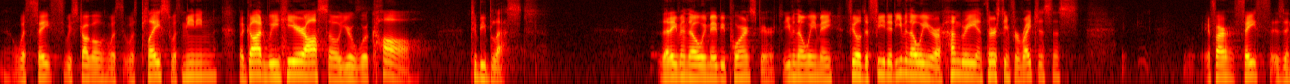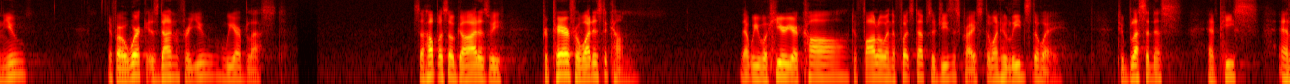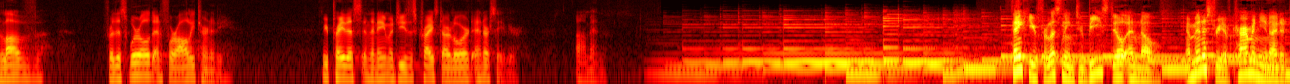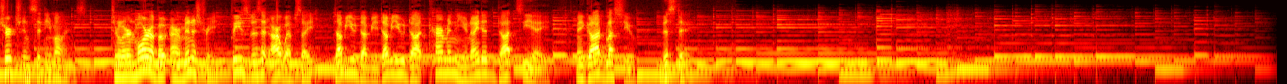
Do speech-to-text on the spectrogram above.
uh, with faith, we struggle with, with place, with meaning. But God, we hear also your call to be blessed. That even though we may be poor in spirit, even though we may feel defeated, even though we are hungry and thirsting for righteousness, if our faith is in you, if our work is done for you, we are blessed. So help us, O oh God, as we prepare for what is to come, that we will hear your call to follow in the footsteps of Jesus Christ, the one who leads the way to blessedness and peace and love for this world and for all eternity. We pray this in the name of Jesus Christ, our Lord and our Savior. Amen. Thank you for listening to Be Still and Know, a ministry of Carmen United Church in Sydney Mines. To learn more about our ministry, please visit our website www.carmenunited.ca. May God bless you this day.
